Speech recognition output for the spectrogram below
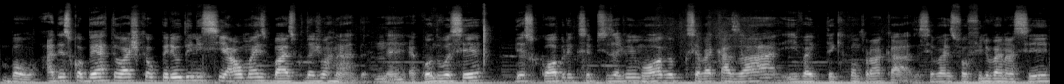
Bom, a descoberta eu acho que é o período inicial mais básico da jornada. Uhum. Né? É quando você descobre que você precisa de um imóvel porque você vai casar e vai ter que comprar uma casa. Você vai, seu filho vai nascer,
